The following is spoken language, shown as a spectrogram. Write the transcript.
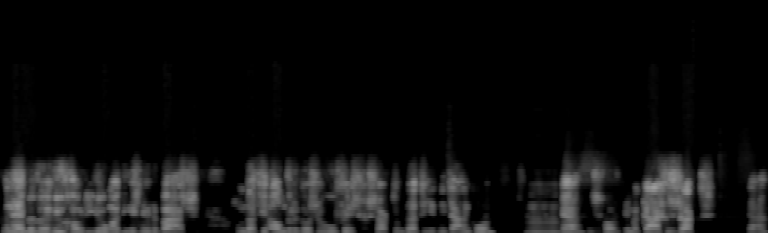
Dan hebben we Hugo de Jonge, die is nu de baas. Omdat die andere door zijn hoef is gezakt, omdat hij het niet aankon. Mhm. Ja? Die is gewoon in elkaar gezakt. Ja?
